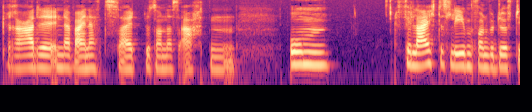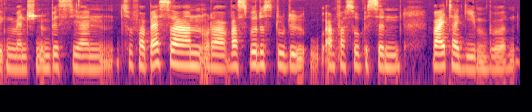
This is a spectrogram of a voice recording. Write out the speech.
gerade in der Weihnachtszeit besonders achten, um vielleicht das Leben von bedürftigen Menschen ein bisschen zu verbessern oder was würdest du einfach so ein bisschen weitergeben würden,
